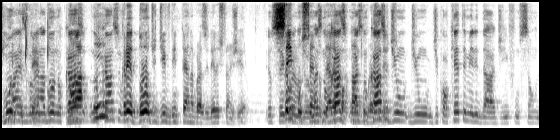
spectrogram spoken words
muito mas, tempo. governador, no caso, Não há no um caso, credor de dívida interna brasileira estrangeiro. Eu sei, 100% mas no é caso, é mas no caso de, um, de, um, de qualquer temeridade em função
